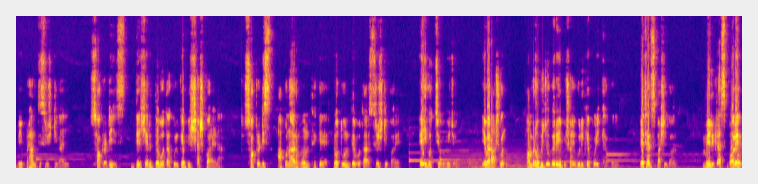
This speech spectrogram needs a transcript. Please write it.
বিভ্রান্তি সৃষ্টিকারী। সক্রেটিস দেশের দেবতাকুলকে বিশ্বাস করে না। সক্রেটিস আপনার মন থেকে নতুন দেবতার সৃষ্টি করে। এই হচ্ছে অভিযোগ। এবার আসুন, আমরা অভিযোগের এই বিষয়গুলিকে পরীক্ষা করি। এথেন্সবাসীগণ, মেলিটাস বলেন,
